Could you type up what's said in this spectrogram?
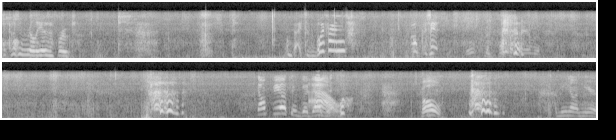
because it really is a fruit. Back to the boyfriend. Oh shit. Don't feel too good, does Ow. It's cold. I mean on here.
